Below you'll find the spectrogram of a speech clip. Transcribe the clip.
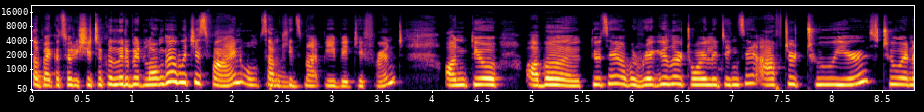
तपाईँको छोरी she took little bit longer which is fine some kids might be bit different अनि त्यो अब त्यो चाहिँ अब रेगुलर टोइलेटिङ चाहिँ after two years two and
